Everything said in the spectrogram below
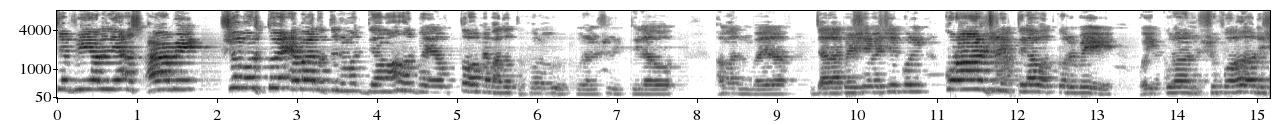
شفيعا لأصحابه সমস্ত এবাদতের মধ্যে আমার ভাইয়েরা উত্তম এবাদত হলো কোরআন শরীফ তিলাওয়াত আমার ভাইয়েরা যারা বেশি বেশি করে কোরআন শরীফ তিলাওয়াত করবে ওই কোরআন সুপারিশ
